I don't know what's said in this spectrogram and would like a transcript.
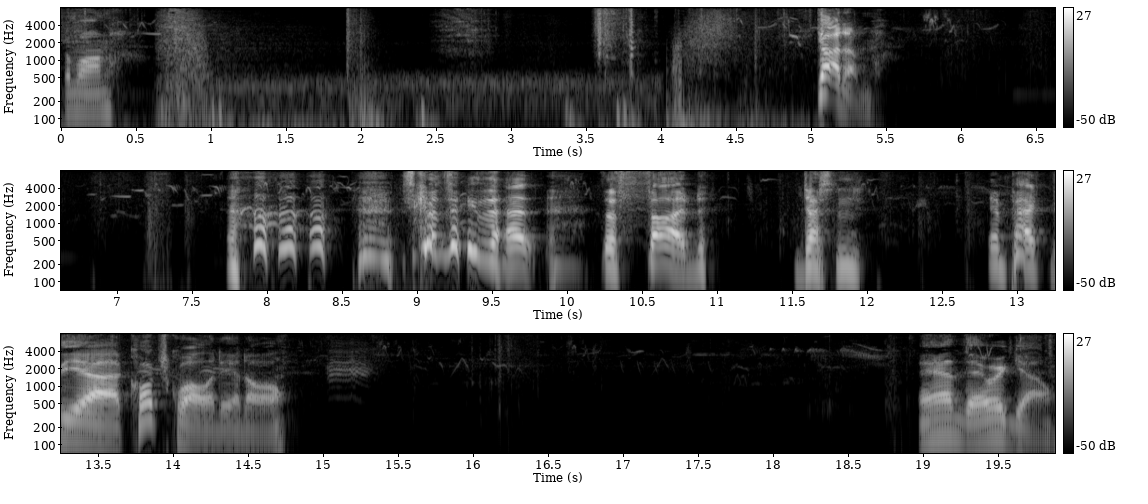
Come on. Got him! it's good thing that the thud doesn't impact the uh, corpse quality at all. And there we go.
